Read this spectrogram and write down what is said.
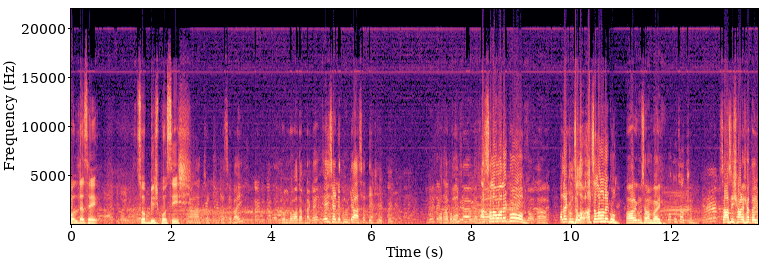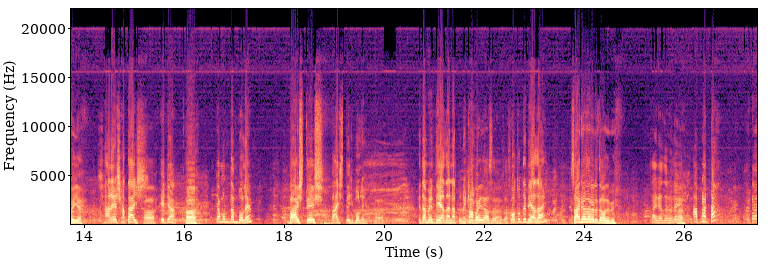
বলতেছে চব্বিশ পঁচিশ। আচ্ছা ঠিক আছে ভাই। ধন্যবাদ আপনাকে। এই সাইডে দুইটা আছে দেখি একটু। কথা বলি। আসসালামু আলাইকুম। ওয়ালাইকুম সালাম। আসসালামু আলাইকুম। ওয়ালাইকুম সালাম ভাই। কত চাচ্ছেন? চাষি সাড়ে সাতাশ ভাইয়া। সাড়ে সাতাইশ হ্যাঁ। এটা? হ্যাঁ। কেমন দাম বলে? বাইশ তেইশ। বাইশ তেইশ বলে। এ দামে দেয়া যায় না তো নাকি? না ভাই আছে কততে দেয়া যায়? চার হাজার হলে দেওয়া দেবে চার হাজার হলে? আপনারটা? এটা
